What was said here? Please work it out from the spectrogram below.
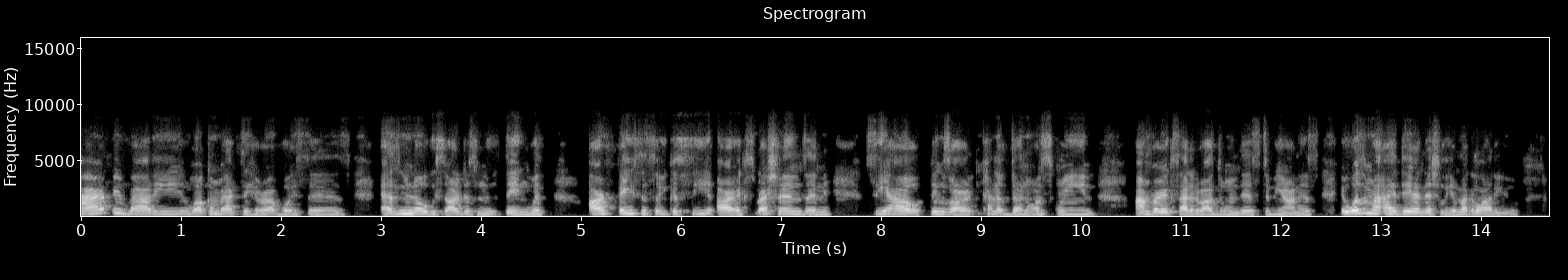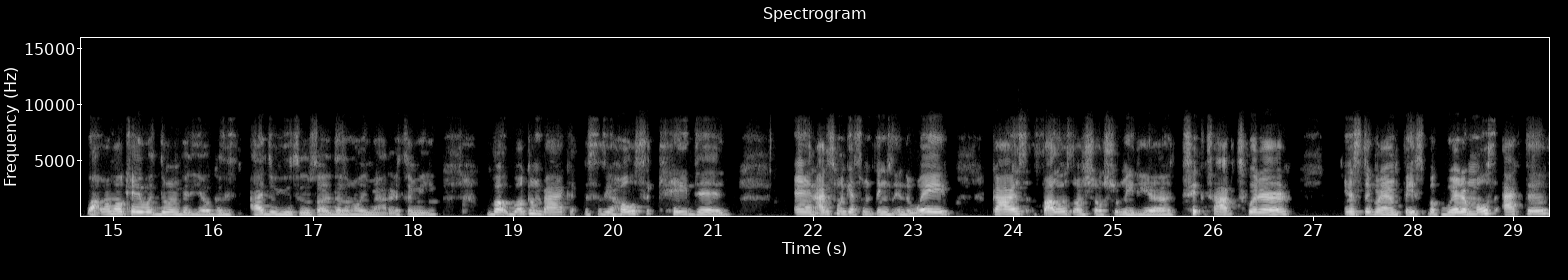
Hi, everybody. Welcome back to Hear Our Voices. As you know, we started this new thing with our faces so you can see our expressions and see how things are kind of done on screen. I'm very excited about doing this, to be honest. It wasn't my idea initially, I'm not gonna lie to you. But I'm okay with doing video because I do YouTube, so it doesn't really matter to me. But welcome back. This is your host, K Did. And I just want to get some things in the way. Guys, follow us on social media TikTok, Twitter, Instagram, Facebook. We're the most active.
